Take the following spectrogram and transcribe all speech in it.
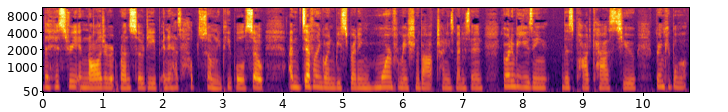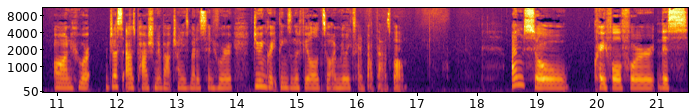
the history and knowledge of it runs so deep and it has helped so many people. So, I'm definitely going to be spreading more information about Chinese medicine, going to be using this podcast to bring people on who are just as passionate about Chinese medicine, who are doing great things in the field. So, I'm really excited about that as well. I'm so grateful for this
